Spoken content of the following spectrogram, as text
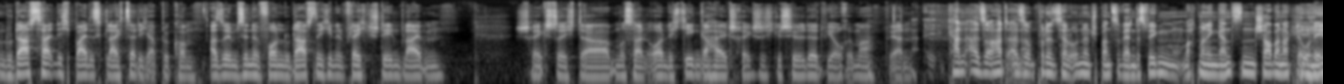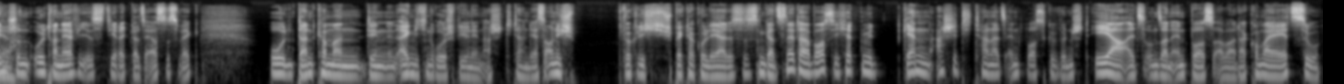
Und du darfst halt nicht beides gleichzeitig abbekommen. Also im Sinne von, du darfst nicht in den Flächen stehen bleiben. Schrägstrich, da muss halt ordentlich gegengeheilt, Schrägstrich geschildert, wie auch immer werden. Kann also, hat also Genau. Potenzial unentspannt zu werden. Deswegen macht man den ganzen Schabernack, der ohnehin Ja. schon ultra nervig ist, direkt als erstes weg. Und dann kann man den eigentlich in Ruhe spielen, den Asche-Titan. Der ist auch nicht wirklich spektakulär. Das ist ein ganz netter Boss. Ich hätte mir gerne einen Asche-Titan als Endboss gewünscht. Eher als unseren Endboss, aber da kommen wir ja jetzt zu.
